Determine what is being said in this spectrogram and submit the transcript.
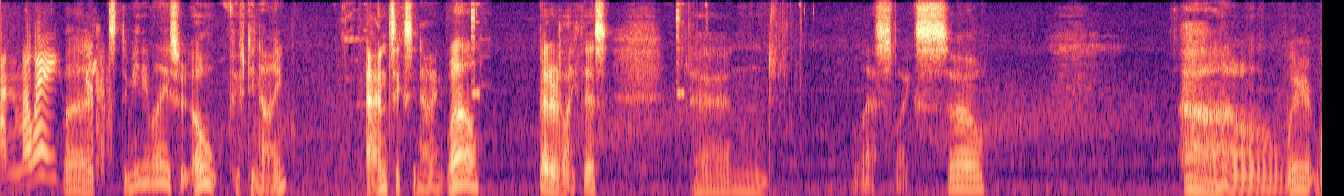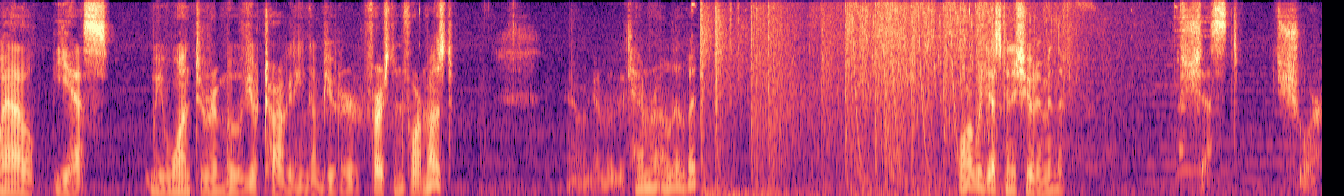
On my way. But the medium laser. Oh, 59. And 69. Well, better like this. And less like so. Oh, where? Well, yes. We want to remove your targeting computer first and foremost. And we're going to move the camera a little bit. Or we're just going to shoot him in the chest. Sure.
